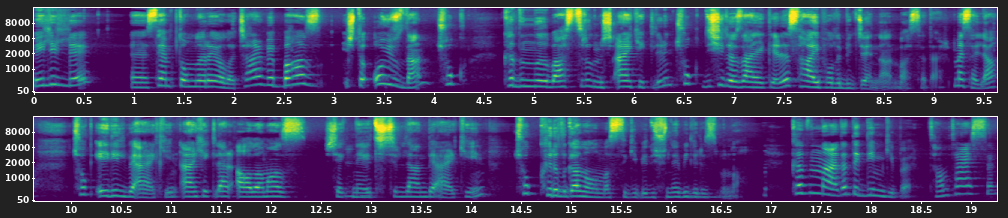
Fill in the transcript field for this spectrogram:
belirli e, semptomlara yol açar ve bazı işte o yüzden çok kadınlığı bastırılmış erkeklerin çok dişil özelliklere de sahip olabileceğinden bahseder. Mesela çok eril bir erkeğin, erkekler ağlamaz şekline yetiştirilen bir erkeğin çok kırılgan olması gibi düşünebiliriz bunu. Kadınlarda dediğim gibi tam tersi.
